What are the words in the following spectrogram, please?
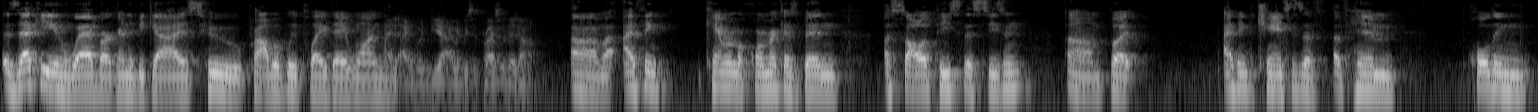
Zeki and Webb are going to be guys who probably play day one. I, I would be I would be surprised if they don't. Um, I think Cameron McCormick has been a solid piece this season, um, but I think the chances of, of him holding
